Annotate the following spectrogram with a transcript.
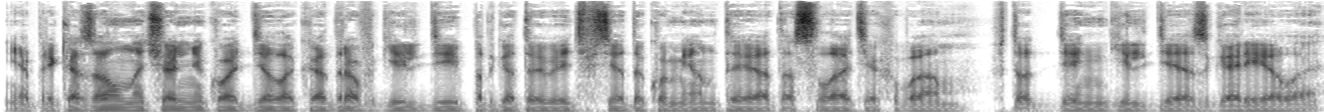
«Я приказал начальнику отдела кадров гильдии подготовить все документы и отослать их вам. В тот день гильдия сгорела».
